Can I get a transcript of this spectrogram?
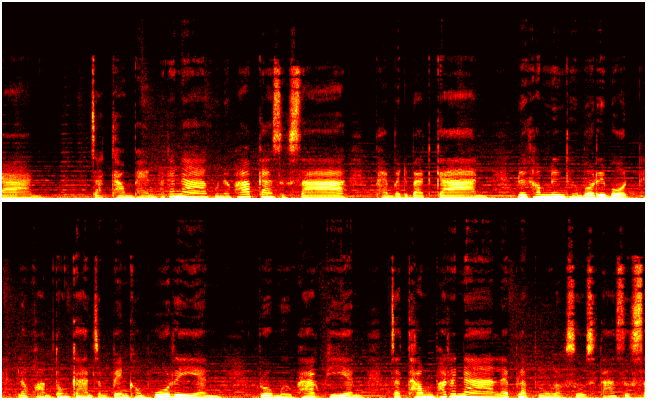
การ จัดทำแผนพัฒนาคุณภาพการศึกษา แผนปฏิบัติการ โดยคำนึงถึงบริบท และความต้องการจำเป็นของผู้เรียน ร่วมมือภาคเพียร จัดทำพัฒนาและปรับปรุงหลักสูตรสถานศึกษ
